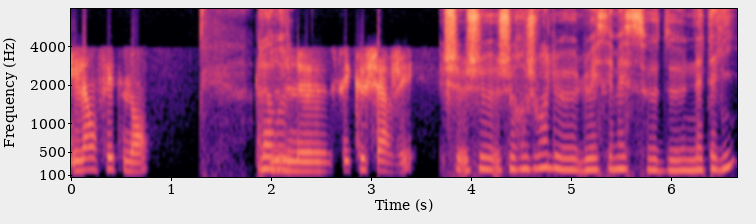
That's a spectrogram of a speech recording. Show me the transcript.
Et là, en fait, non. Alors, Il ne fait que charger. Je, rejoins le, SMS de Nathalie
